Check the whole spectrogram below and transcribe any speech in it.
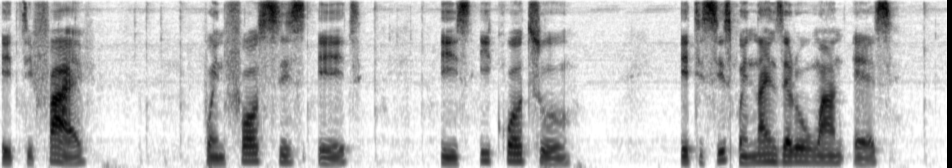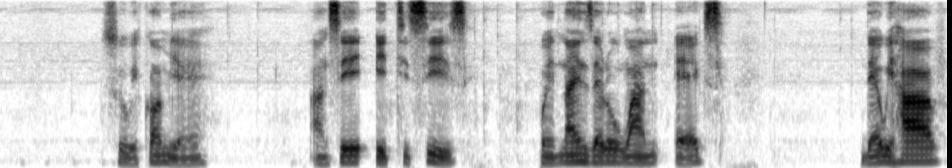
85.468 is equal to 86.901s so we come here and say 86.901x then we have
